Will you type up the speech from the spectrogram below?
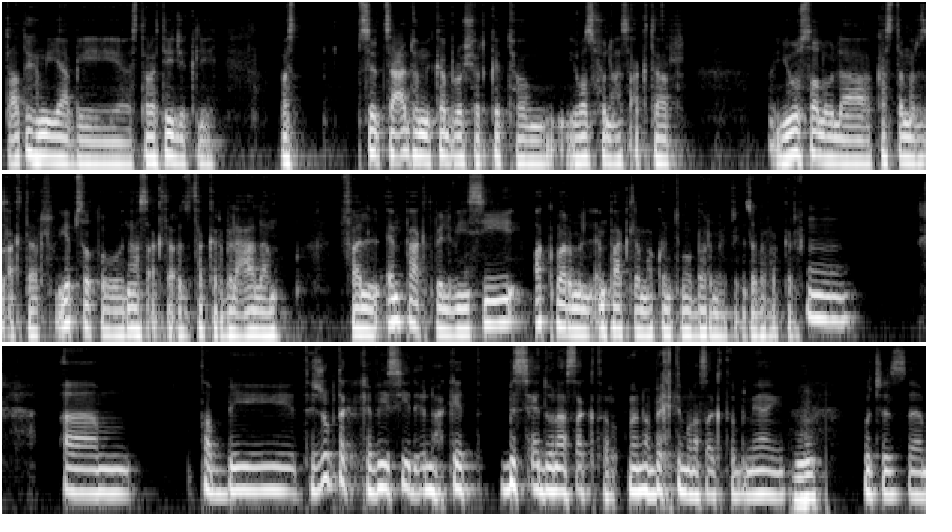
بتعطيهم إياه ب strategically بس بتصير تساعدهم يكبروا شركتهم يوظفوا ناس أكثر يوصلوا ل customers أكثر يبسطوا ناس أكثر اذا تفكر بالعالم. فال impact بال VC أكبر من ال impact لما كنت مبرمج إذا بفكر فيه. امم أم طب بتجربتك ك VC لإنه حكيت بيسعدوا ناس أكثر لإنهم بيخدموا ناس أكثر بالنهاية. which is um,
